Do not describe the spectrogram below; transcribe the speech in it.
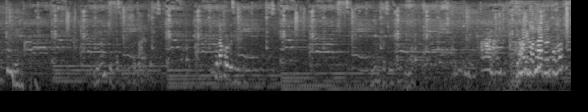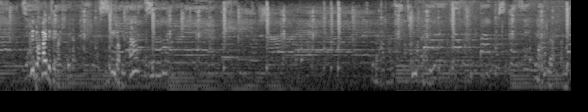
চুল নেই। বললাম চুলটা কিছু বাড়ছে। ওটা করবে কিন্তু। আহ, এখানে দরজা আছে, তোলো। ওকে দরকার দেখতে পাচ্ছি 是的。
